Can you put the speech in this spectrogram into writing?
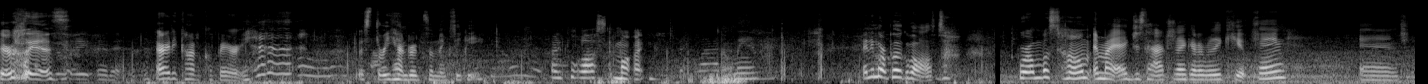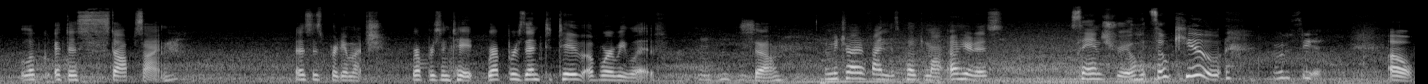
It really is. I already caught a Clefairy. it was 300 something CP. I lost mine. Oh man. Any more Pokeballs? We're almost home and my egg just hatched and I got a really cute thing. And look at this stop sign. This is pretty much representative of where we live. so, let me try to find this Pokemon. Oh, here it is. Sandshrew. It's so cute. I want to see it. Oh,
